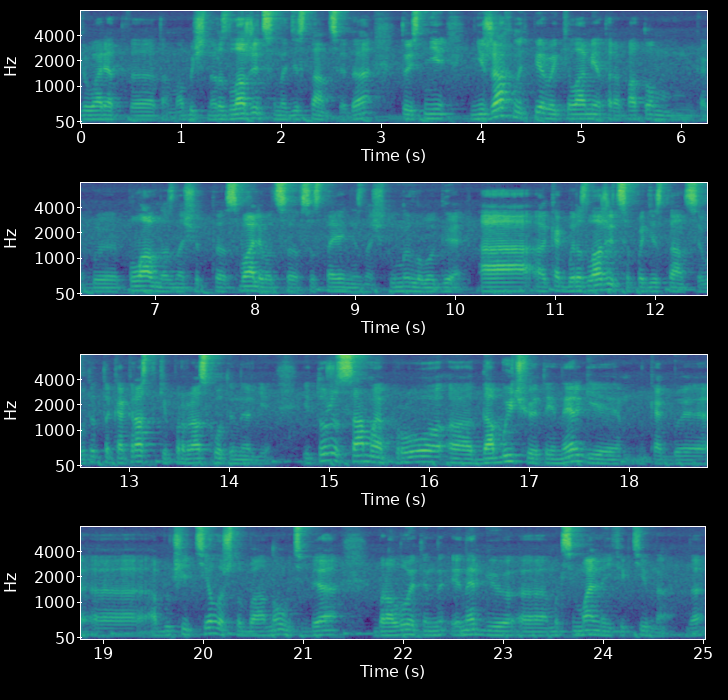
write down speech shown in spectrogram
говорят там обычно разложиться на дистанции, да, то есть не, не жахнуть первый километр, а потом как бы плавно, значит, сваливаться в состояние, значит, унылого Г, а как бы разложиться по дистанции. Вот это как раз-таки про расход энергии. И то же самое про э, добычу этой энергии, как бы э, обучить тело, чтобы оно у тебя брало эту энергию э, максимально эффективно, да?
